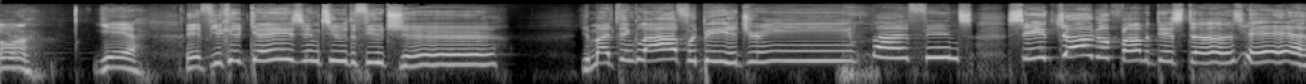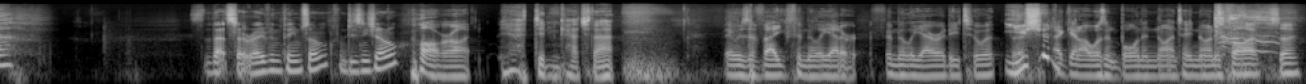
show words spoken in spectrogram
a sandwich. Oh, uh, yeah. If you could gaze into the future, you might think life would be a dream. Life in see struggle from a distance, yeah. So that's So Raven theme song from Disney Channel. All right. Yeah, didn't catch that. There was a vague familiar- familiarity to it. You should- Again, I wasn't born in 1995, so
